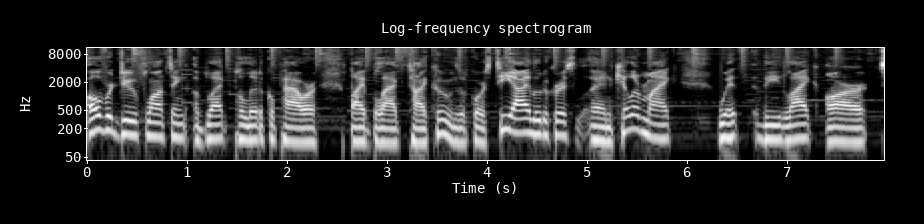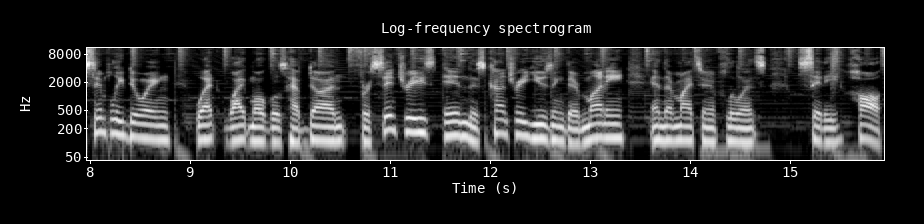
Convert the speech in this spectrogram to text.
overdue flaunting of black political power by black tycoons. Of course, T.I., Ludacris, and Killer Mike, with the like, are simply doing what white moguls have done for centuries in this country, using their money and their might to influence City Hall.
